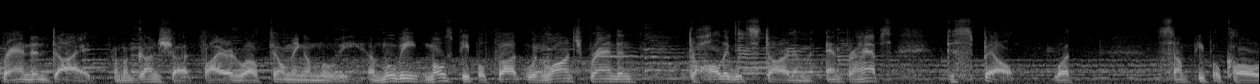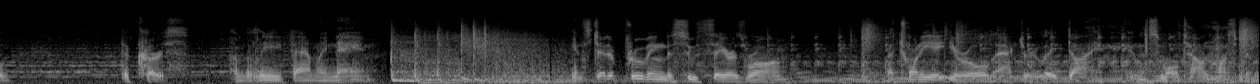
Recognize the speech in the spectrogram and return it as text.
Brandon died from a gunshot fired while filming a movie. A movie most people thought would launch Brandon to Hollywood stardom and perhaps dispel what some people called the curse of the Lee family name. Instead of proving the soothsayers wrong, a 28-year-old actor lay dying in a small-town hospital.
